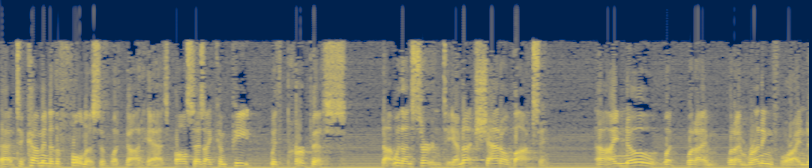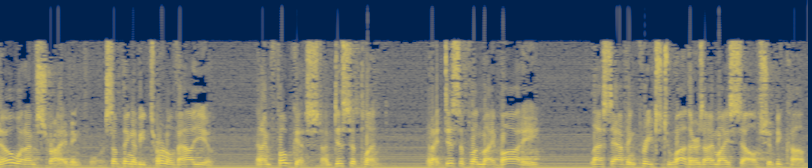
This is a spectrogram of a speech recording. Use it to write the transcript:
uh, to come into the fullness of what God has. Paul says, I compete with purpose, not with uncertainty. I'm not shadow boxing. Uh, I know what, what, I'm, what I'm running for. I know what I'm striving for, something of eternal value. And I'm focused, I'm disciplined. And I discipline my body, lest having preached to others, I myself should become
